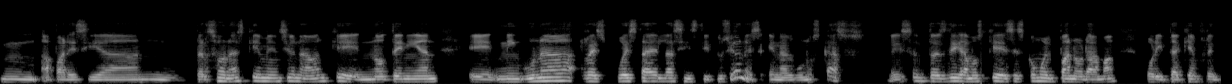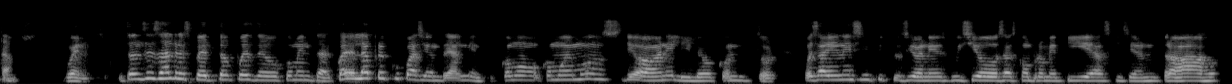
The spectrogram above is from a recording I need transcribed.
mm, aparecían personas que mencionaban que no tenían eh, ninguna respuesta de las instituciones en algunos casos. Entonces, digamos que ese es como el panorama ahorita que enfrentamos. Bueno, entonces al respecto, pues debo comentar cuál es la preocupación realmente. Como, como hemos llevado en el hilo conductor, pues hay unas instituciones juiciosas, comprometidas, que hicieron el trabajo,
